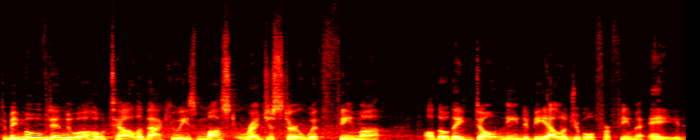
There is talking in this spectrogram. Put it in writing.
To be moved into a hotel, evacuees must register with FEMA, although they don't need to be eligible for FEMA aid.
